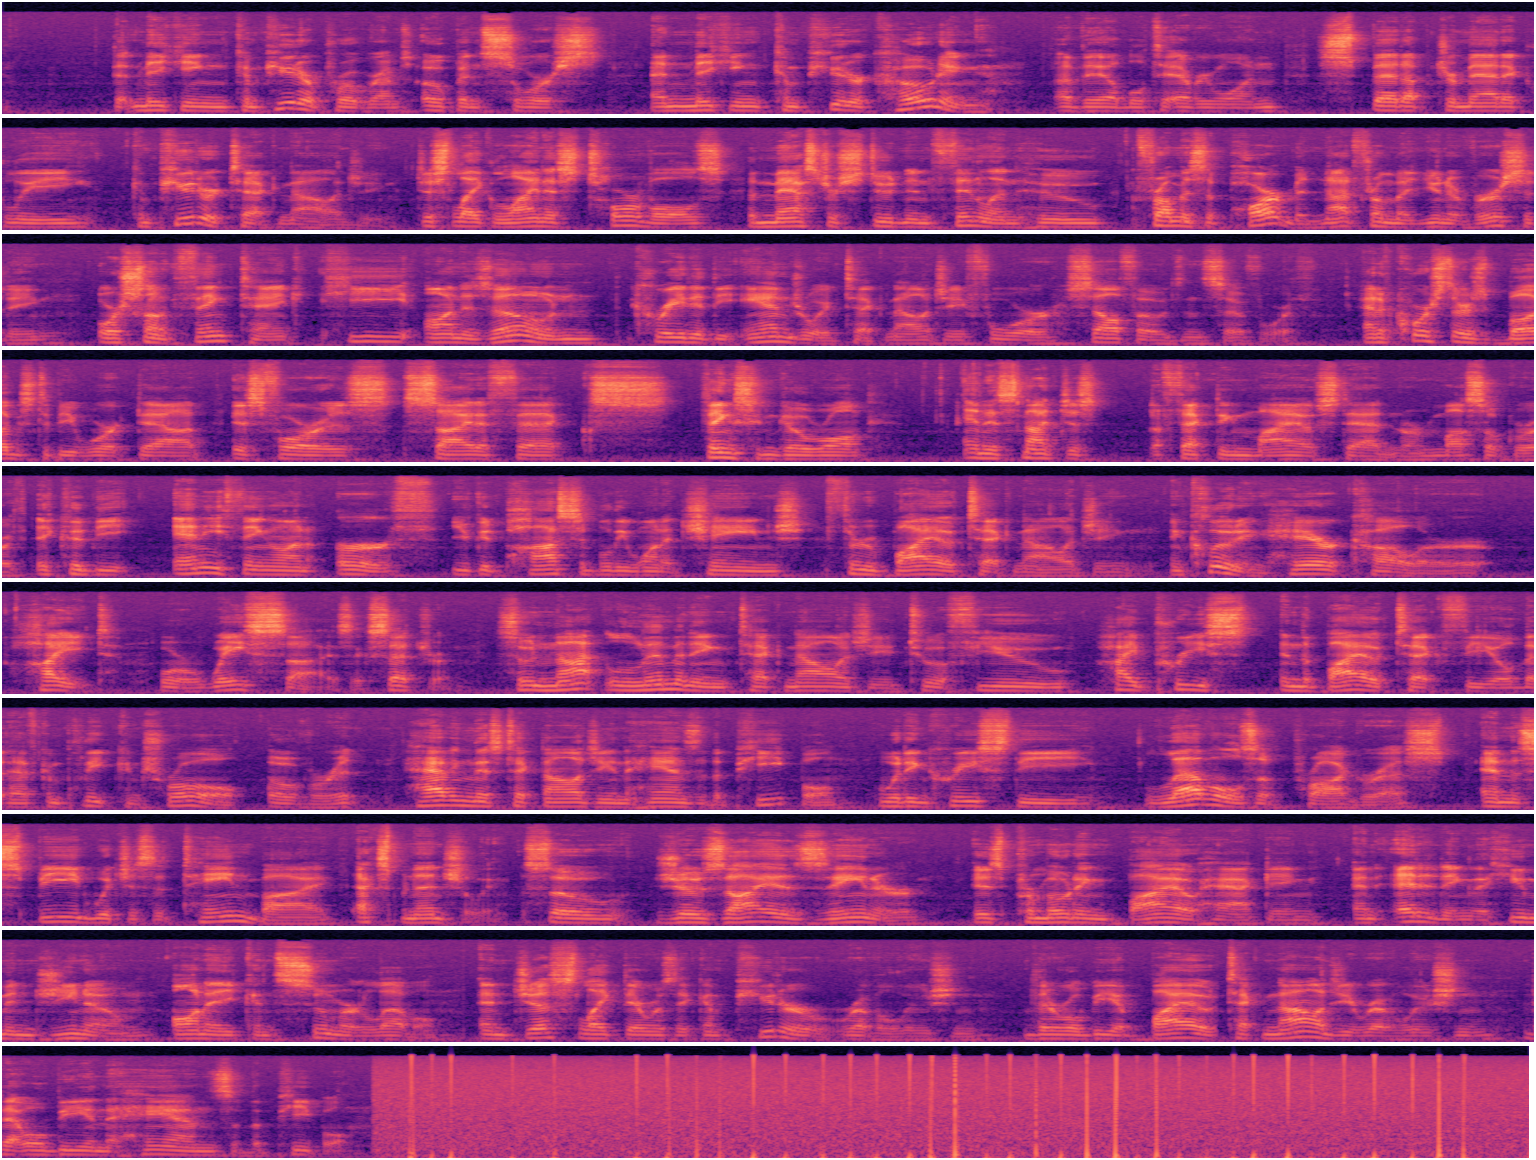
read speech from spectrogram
that making computer programs open source and making computer coding available to everyone sped up dramatically computer technology. Just like Linus Torvalds, the master student in Finland, who, from his apartment, not from a university or some think tank, he on his own created the Android technology for cell phones and so forth. And of course, there's bugs to be worked out as far as side effects. Things can go wrong. And it's not just affecting myostatin or muscle growth. It could be anything on earth you could possibly want to change through biotechnology, including hair color, height, or waist size, etc. So, not limiting technology to a few high priests in the biotech field that have complete control over it. Having this technology in the hands of the people would increase the levels of progress and the speed which is attained by exponentially. So, Josiah Zayner is promoting biohacking and editing the human genome on a consumer level. And just like there was a computer revolution, there will be a biotechnology revolution that will be in the hands of the people.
